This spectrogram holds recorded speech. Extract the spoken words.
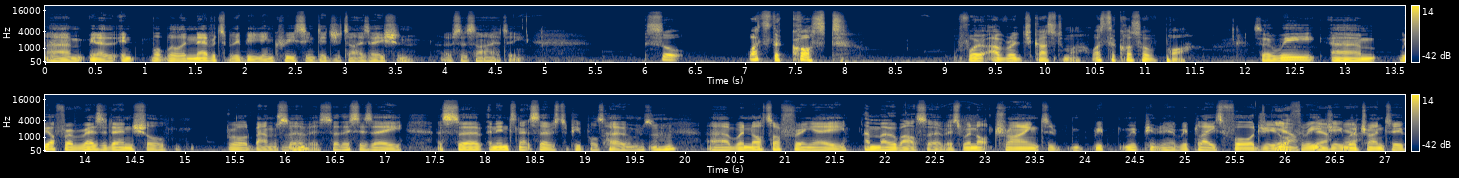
um, you know in what will inevitably be increasing digitization of society. So, what's the cost for your average customer? What's the cost of POA? So we um, we offer a residential broadband service. So this is a, a serv- an internet service to people's homes. Mm-hmm. Uh, we're not offering a, a mobile service. We're not trying to re- re- you know, replace 4G or Yeah, 3G. yeah, yeah. We're trying to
